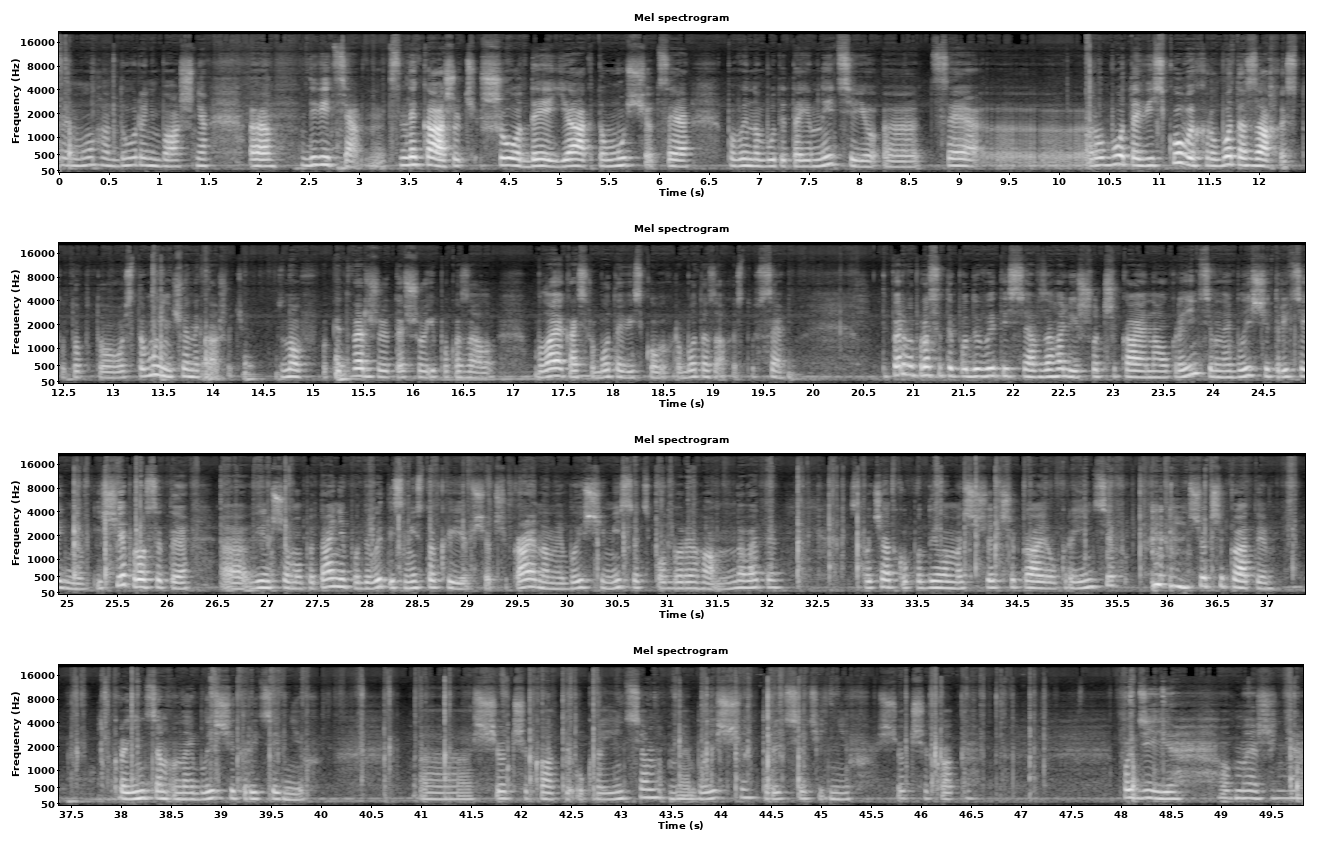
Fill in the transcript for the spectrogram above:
Перемога, дурень, башня. Е, дивіться, не кажуть, що, де, як, тому що це повинно бути таємницею. Е, це е, робота військових, робота захисту. Тобто, ось тому і нічого не кажуть. Знов підтверджую те, що і показало. Була якась робота військових, робота захисту. Все. Тепер ви просите подивитися взагалі, що чекає на українців в найближчі 30 днів. І ще просите е, в іншому питанні подивитись місто Київ, що чекає на найближчий місяць по берегам. Ну, давайте спочатку подивимося, що чекає українців, що чекати українцям в найближчі 30 днів. Е, Що чекати українцям в найближчі 30 днів? Що чекати? Події, обмеження.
